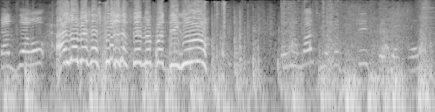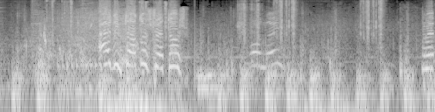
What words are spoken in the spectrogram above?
Quatre 0 Ah non, mais ça se peut, ça fait même pas de dégâts! Normal, tu pas touché, tu de la front. Ah, depuis tantôt, je te touche. Bon oeil. Mais-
